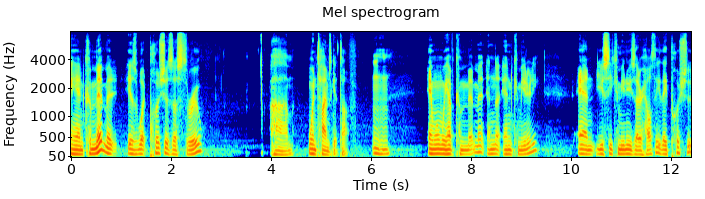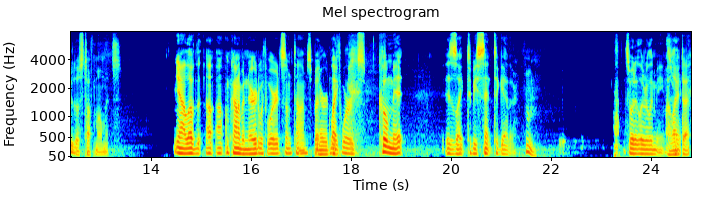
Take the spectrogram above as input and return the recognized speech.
And commitment is what pushes us through um, when times get tough. Mm-hmm. And when we have commitment in the in community, and you see communities that are healthy, they push through those tough moments. Yeah, I love. The, uh, I'm kind of a nerd with words sometimes, but Nerd like with words. commit is like to be sent together. Hmm. That's what it literally means. I like right? that.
